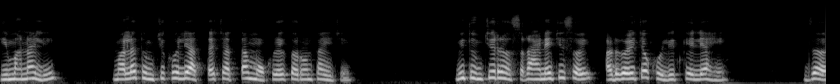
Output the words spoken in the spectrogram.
ती म्हणाली मला तुमची खोली आत्ताच्या आत्ता मोकळे करून पाहिजे. मी तुमची रस राहण्याची सोय अडगळीच्या खोलीत केली आहे. जर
